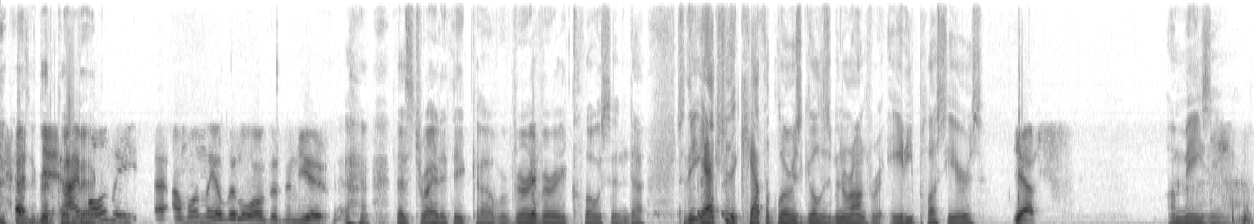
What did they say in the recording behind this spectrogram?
That's a good comeback. I'm only, uh, I'm only a little older than you. That's right. I think uh, we're very, very close. And uh, so, the actually, the Catholic Lawyers Guild has been around for 80 plus years. Yes. Amazing.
